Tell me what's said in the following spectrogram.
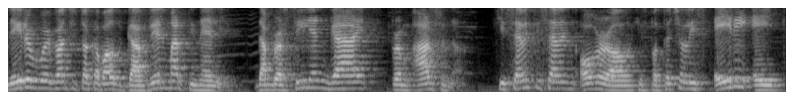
Later we're going to talk about Gabriel Martinelli, the Brazilian guy from Arsenal. He's 77 overall, his potential is 88.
